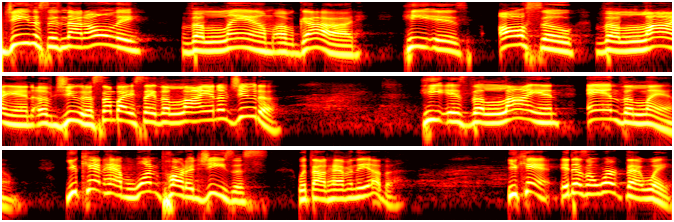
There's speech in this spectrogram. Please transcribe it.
Jesus is not only the Lamb of God, he is also the Lion of Judah. Somebody say, the Lion of Judah. He is the Lion and the Lamb. You can't have one part of Jesus without having the other. You can't. It doesn't work that way.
